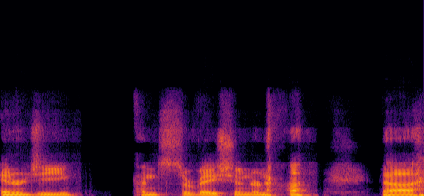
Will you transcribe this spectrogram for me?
energy conservation or not, uh,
